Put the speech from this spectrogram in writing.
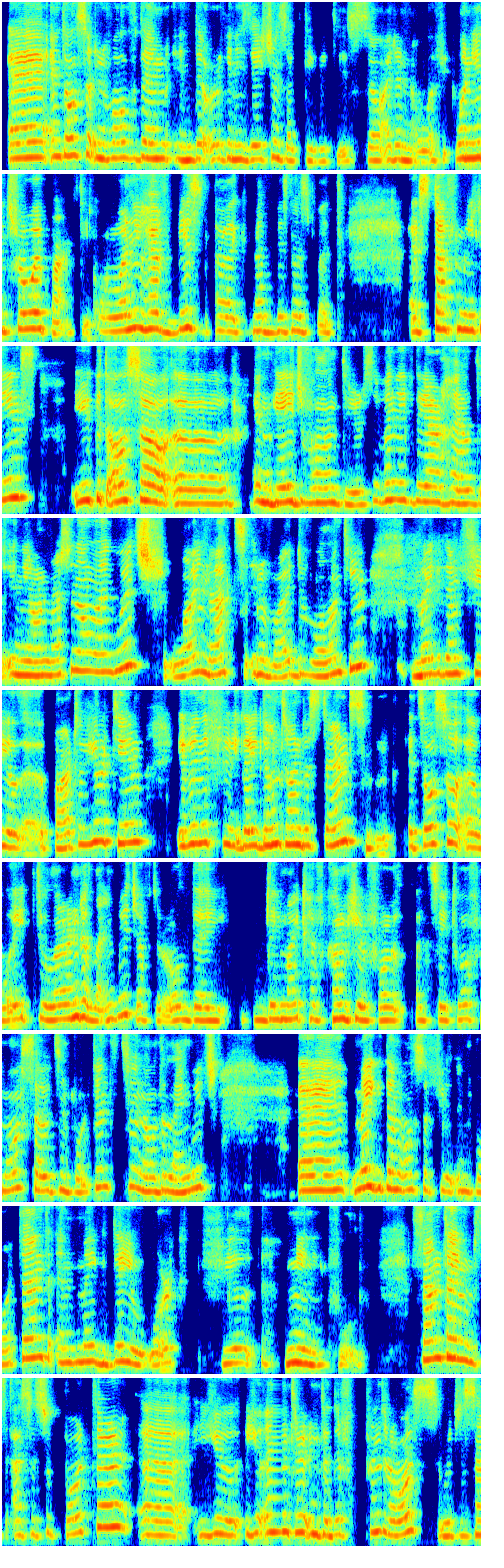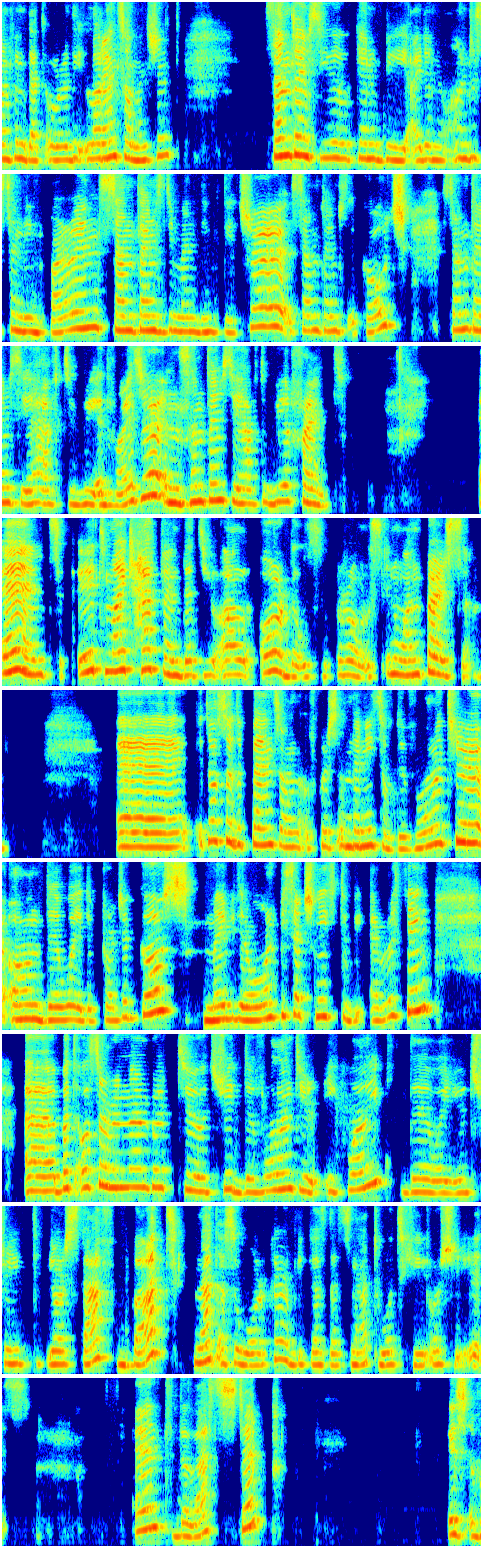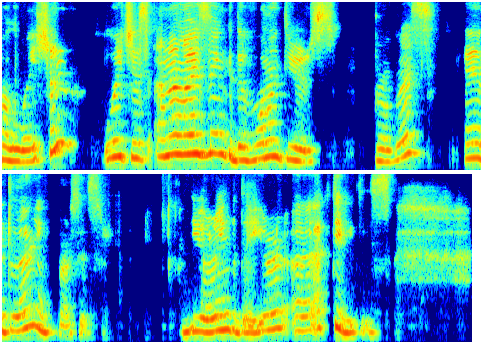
and also involve them in the organization's activities. So I don't know, if, when you throw a party or when you have business, like not business, but staff meetings, you could also uh, engage volunteers, even if they are held in your national language. Why not invite the volunteer, make them feel a part of your team, even if they don't understand. It's also a way to learn the language. After all, they they might have come here for let's say 12 months, so it's important to know the language. And make them also feel important and make their work feel meaningful sometimes as a supporter, uh, you, you enter into different roles, which is something that already Lorenzo mentioned. Sometimes you can be, I don't know, understanding parents, sometimes demanding teacher, sometimes a coach, sometimes you have to be advisor, and sometimes you have to be a friend. And it might happen that you are all those roles in one person. Uh, it also depends on, of course, on the needs of the volunteer, on the way the project goes. Maybe there won't be such need to be everything, uh, but also remember to treat the volunteer equally, the way you treat your staff, but not as a worker, because that's not what he or she is. And the last step is evaluation, which is analyzing the volunteer's progress and learning process during their uh, activities.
